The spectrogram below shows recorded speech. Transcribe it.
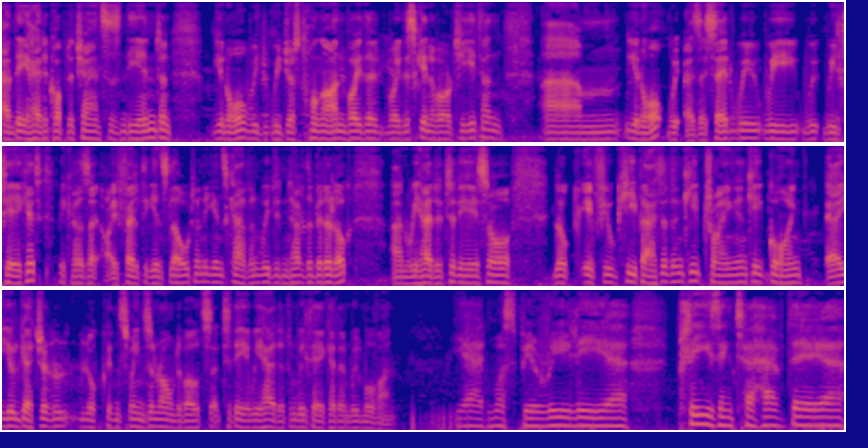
and they had a couple of chances in the end, and you know we we just hung on by the by the skin of our teeth, and um, you know, we, as I said, we we, we will take it because I, I felt against Louth, against Cavan we didn't have the bit of luck, and we had it today. So look, if you keep at it and keep trying and keep going, uh, you'll get your luck and swings and roundabouts. Today we had it, and we'll take it and we'll move on. Yeah, it must be really uh, pleasing to have the uh,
